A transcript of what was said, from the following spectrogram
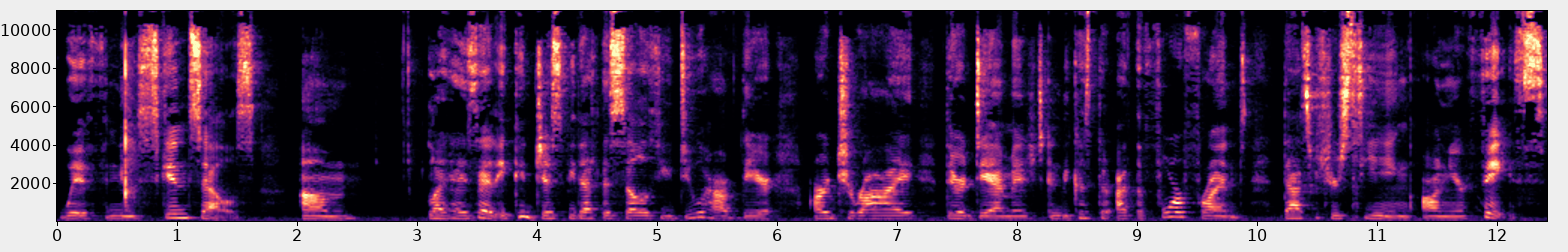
with new skin cells. Um, like I said, it can just be that the cells you do have there are dry, they're damaged, and because they're at the forefront, that's what you're seeing on your face.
